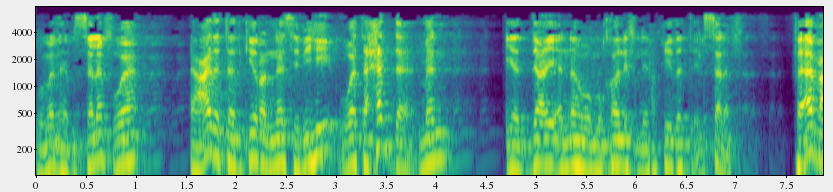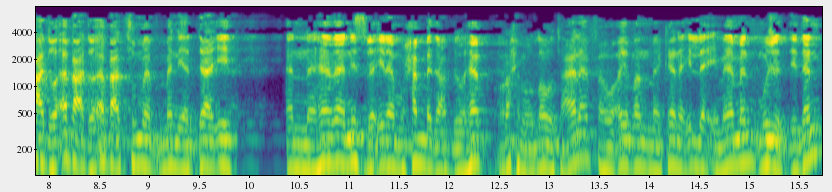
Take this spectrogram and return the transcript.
ومذهب السلف وأعاد تذكير الناس به وتحدى من يدعي أنه مخالف لعقيدة السلف فأبعد وأبعد وأبعد ثم من يدعي؟ أن هذا نسبة إلى محمد عبد الوهاب رحمه الله تعالى فهو أيضا ما كان إلا إماما مجددا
